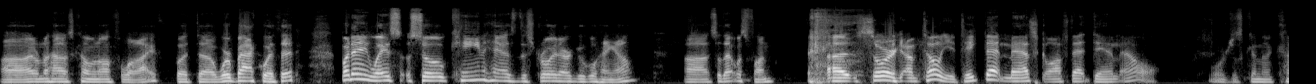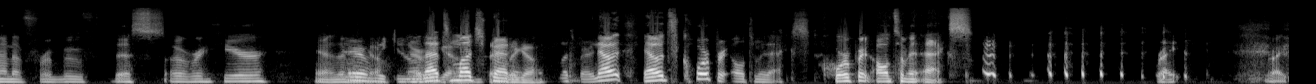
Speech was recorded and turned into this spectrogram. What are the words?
Uh, I don't know how it's coming off live, but uh, we're back with it. But anyways, so Kane has destroyed our Google Hangout. Uh, so that was fun. uh, Sorg, I'm telling you, take that mask off that damn owl. We're just gonna kind of remove this over here. Yeah, there, there we go. We go. There That's we go. much better. There we go. Much better. Now, now it's corporate Ultimate X. Corporate Ultimate X. right. Right.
